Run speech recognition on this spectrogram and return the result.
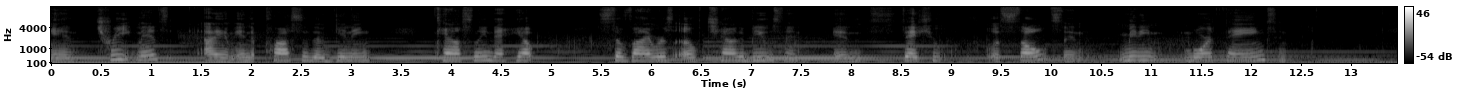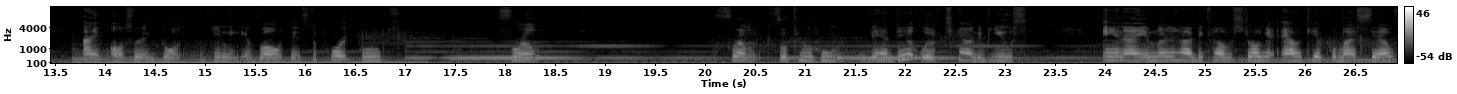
and treatments. I am in the process of getting counseling that help survivors of child abuse and, and sexual assaults and many more things. And I'm also going, getting involved in support groups from from for people who have dealt with child abuse, and I am learning how to become a stronger advocate for myself,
